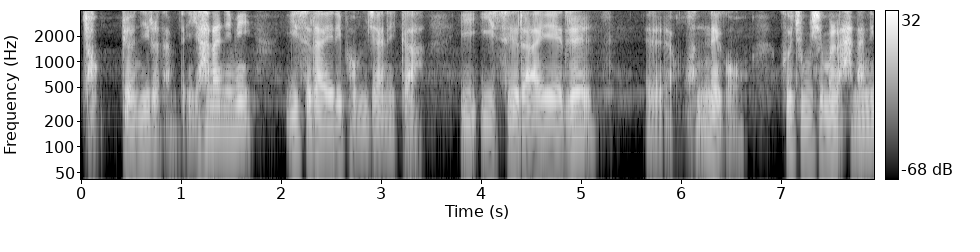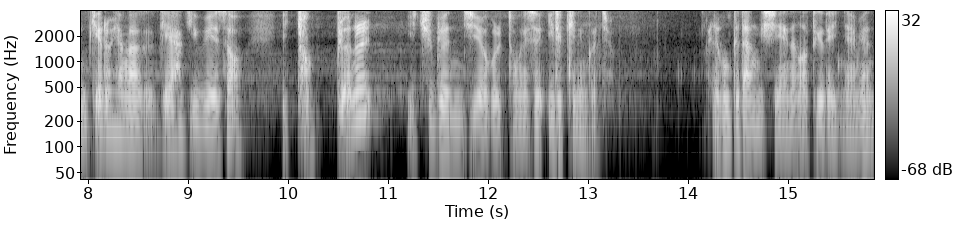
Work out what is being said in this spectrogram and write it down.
격변이 일어납니다. 이 하나님이 이스라엘이 범죄하니까 이 이스라엘을 혼내고 그 중심을 하나님께로 향하게 하기 위해서 이 격변을 이 주변 지역을 통해서 일으키는 거죠. 여러분 그 당시에는 어떻게 돼 있냐면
